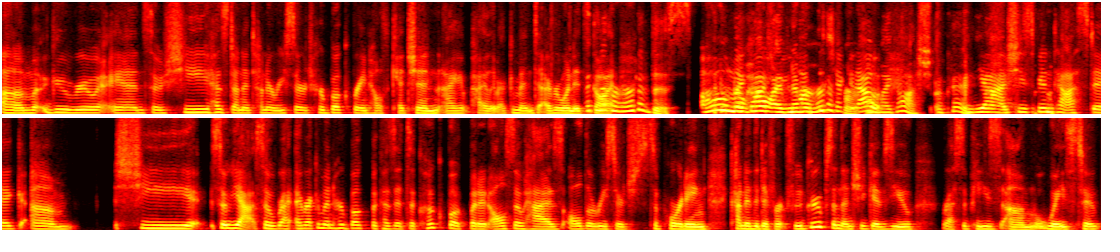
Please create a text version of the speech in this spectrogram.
um, guru. And so she has done a ton of research. Her book brain health kitchen i highly recommend to everyone. It's I've got never heard of this. Oh my gosh. I've never heard of her. Oh my gosh. Okay. Yeah she's fantastic um, she so yeah so re- i recommend her book because it's a cookbook but it also has all the research supporting kind of the different food groups and then she gives you recipes um, ways to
